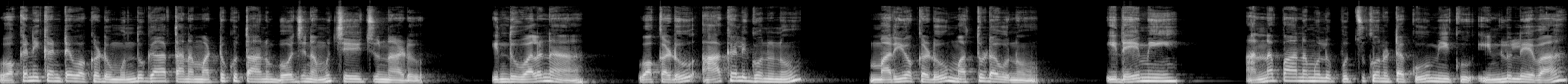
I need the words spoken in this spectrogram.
ఒకని కంటే ఒకడు ముందుగా తన మట్టుకు తాను భోజనము చేయుచున్నాడు. ఇందువలన ఒకడు ఆకలిగొనును మరి ఒకడు మత్తుడవును. ఇదేమి? అన్నపానములు పుచ్చుకొనుటకు మీకు ఇండ్లు లేవా?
